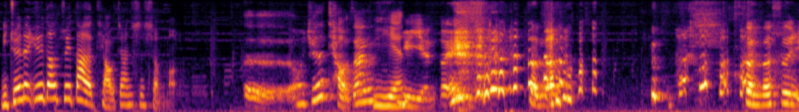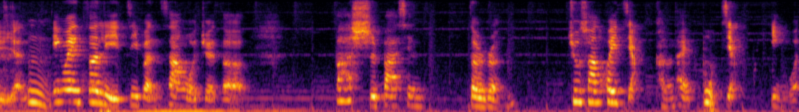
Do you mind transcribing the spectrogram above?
你觉得遇到最大的挑战是什么？呃，我觉得挑战语言语言对，真的，真的是语言。嗯因为这里基本上我觉得八十八线的人，就算会讲，可能他也不讲英文。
